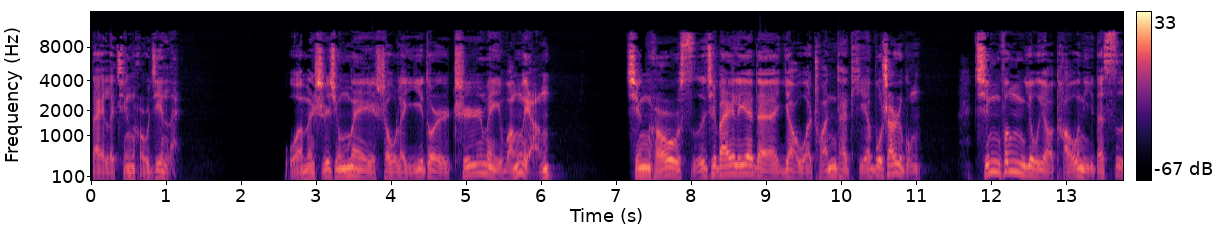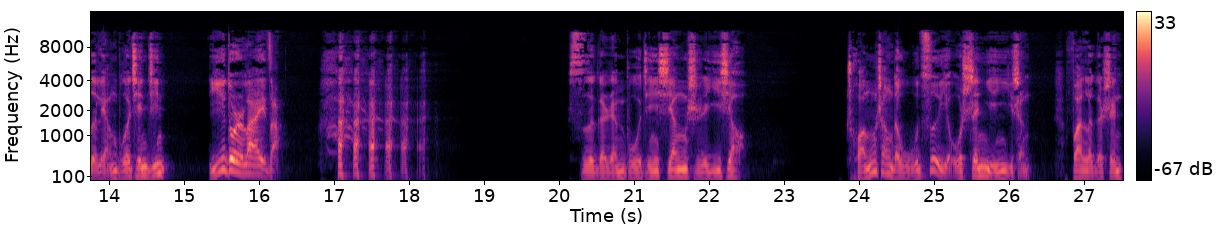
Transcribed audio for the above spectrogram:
带了青猴进来。我们师兄妹收了一对魑魅魍魉，青猴死乞白咧的要我传他铁布衫功，清风又要讨你的四两拨千斤，一对赖子。哈哈哈哈哈！四个人不禁相视一笑。床上的武次友呻吟一声，翻了个身，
